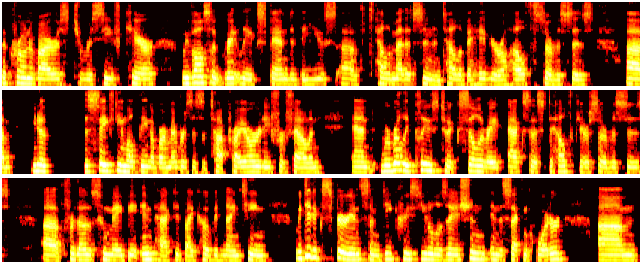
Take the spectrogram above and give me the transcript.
the coronavirus to receive care. We've also greatly expanded the use of telemedicine and telebehavioral health services. Um, you know, the safety and well-being of our members is a top priority for Fallon, and we're really pleased to accelerate access to healthcare services uh, for those who may be impacted by COVID-19. We did experience some decreased utilization in the second quarter. Um,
